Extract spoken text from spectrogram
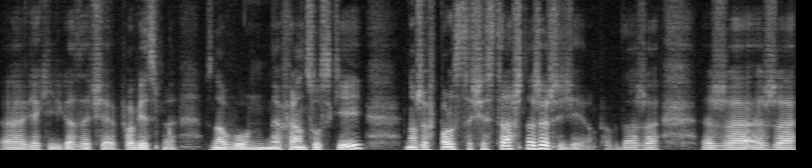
e, w jakiejś gazecie, powiedzmy znowu m, francuskiej, no, że w Polsce się straszne rzeczy dzieją, prawda? Że, że, że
